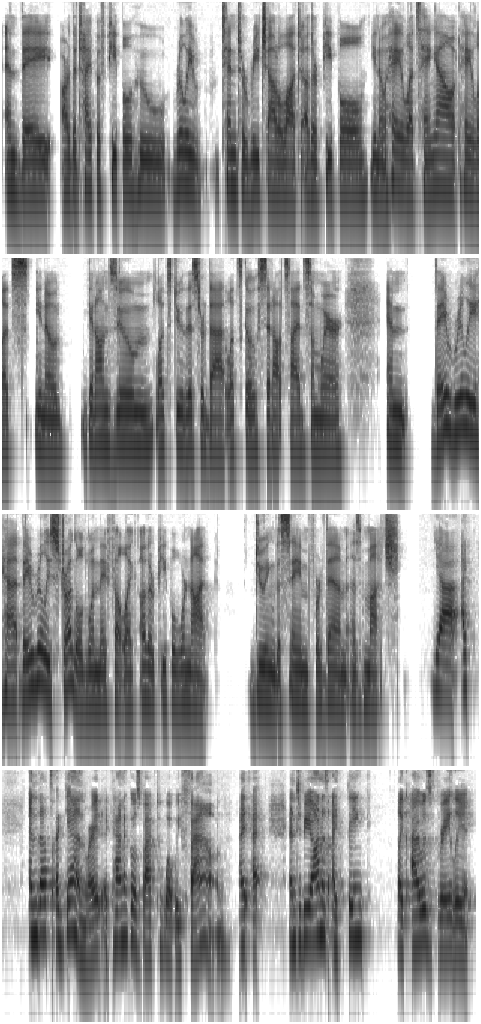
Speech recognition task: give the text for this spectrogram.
and they are the type of people who really tend to reach out a lot to other people, you know, hey, let's hang out. Hey, let's, you know, get on Zoom. Let's do this or that. Let's go sit outside somewhere. And they really had, they really struggled when they felt like other people were not doing the same for them as much. Yeah. I, and that's again, right? It kind of goes back to what we found. I, I and to be honest, I think like I was greatly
